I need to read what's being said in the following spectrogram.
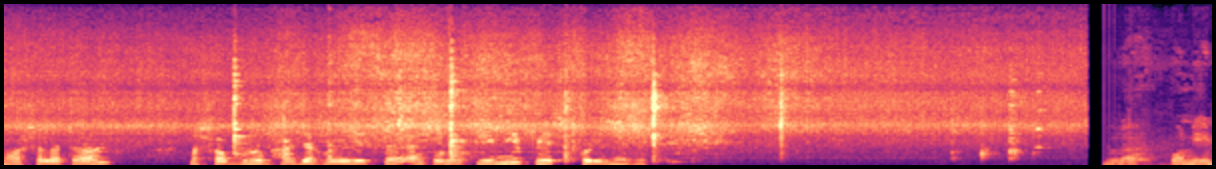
মশলাটা সবগুলো ভাজা হয়ে গেছে, এখন উঠিয়ে নিয়ে পেস্ট করে নেব। বন্ধুরা, পনির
